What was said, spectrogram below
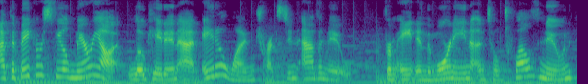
at the Bakersfield Marriott, located at 801 Truxtun Avenue. From 8 in the morning until 12 noon,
